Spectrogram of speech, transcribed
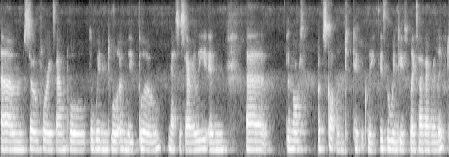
Um, so, for example, the wind will only blow necessarily in uh, the north of Scotland, typically, is the windiest place I've ever lived.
